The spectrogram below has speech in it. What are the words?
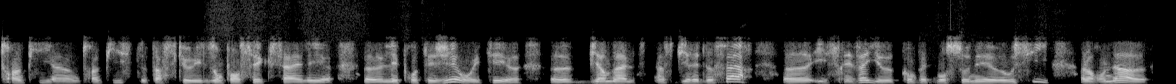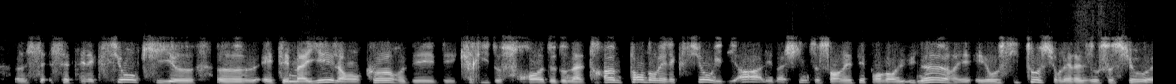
trumpien ou trumpiste parce qu'ils ont pensé que ça allait euh, les protéger, ont été euh, bien mal inspirés de le faire. Euh, ils se réveillent complètement sonnés aussi. Alors on a cette élection qui est émaillée, là encore, des, des, cris de fraude de Donald Trump. Pendant l'élection, il dit « Ah, les machines se sont arrêtées pendant une heure » et aussitôt sur les réseaux sociaux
